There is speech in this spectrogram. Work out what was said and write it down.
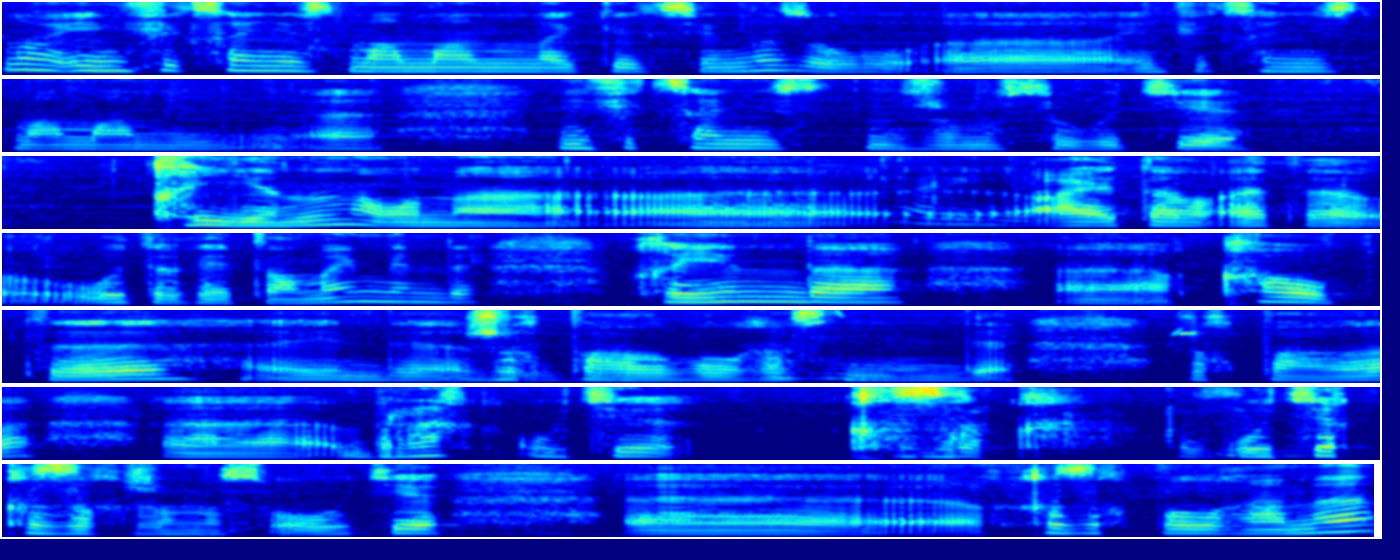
Ну инфекционист маманына келсеңіз ол ә, инфекционист маман ә, инфекционисттің жұмысы өте қиын. Оны ә, айта, айта өтірік айта алмаймын енді. Қиын да ә, қауіпті енді жұқпалы болғасын енді жұқпалы. Ә, бірақ өте қызық. Өте қызық жұмыс. Ол өте қызық болғаны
